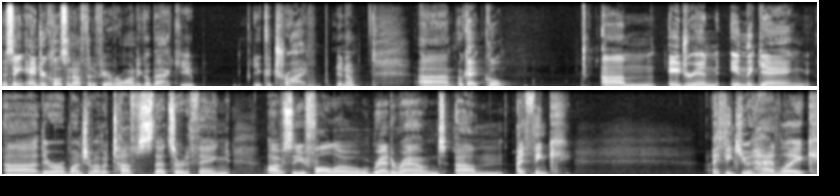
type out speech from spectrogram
I'm saying, and you're close enough that if you ever wanted to go back, you you could try. You know. Uh, okay, cool. Um, Adrian, in the gang, uh, there were a bunch of other toughs, that sort of thing. Obviously, you follow Red around. Um, I think, I think you had like,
